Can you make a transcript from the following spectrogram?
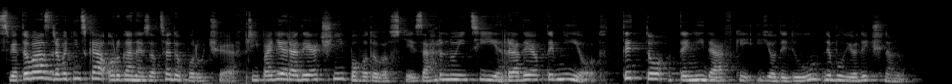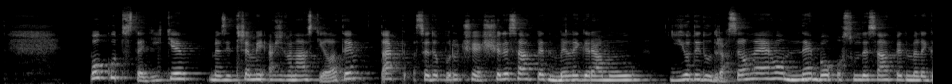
Světová zdravotnická organizace doporučuje v případě radiační pohotovosti zahrnující radioaktivní jod tyto denní dávky jodidů nebo jodičnanů. Pokud jste dítě mezi 3 až 12 lety, tak se doporučuje 65 mg jodidu draselného nebo 85 mg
